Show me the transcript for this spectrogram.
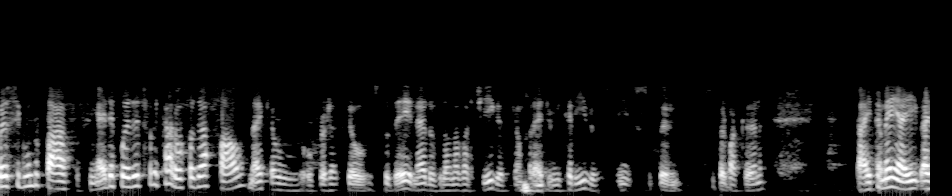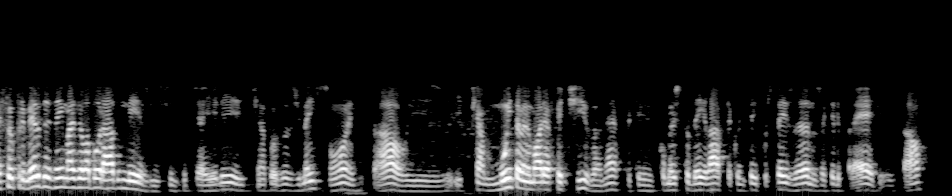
foi o segundo passo, assim. Aí depois eu falei, cara, eu vou fazer a FAO, né, que é o, o projeto que eu estudei, né, do Vila Nova Artigas, que é um uhum. prédio incrível, assim, super, super bacana. Aí também, aí, aí foi o primeiro desenho mais elaborado mesmo, assim, porque aí ele tinha todas as dimensões e tal, e, e tinha muita memória afetiva, né, porque como eu estudei lá, frequentei por seis anos aquele prédio e tal,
